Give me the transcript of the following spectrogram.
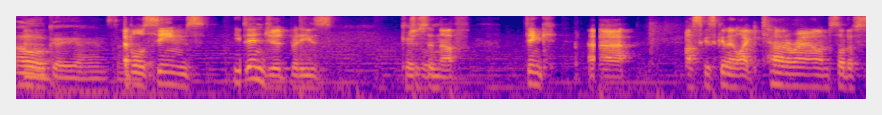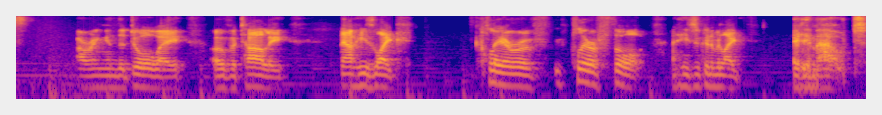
oh, Hmm. okay, yeah, I understand. Pebble seems he's injured, but he's just Careful. enough. I think uh, Oscar's gonna like turn around, sort of scouring in the doorway over Tali. Now he's like clear of clear of thought, and he's just gonna be like, "Get him out!"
